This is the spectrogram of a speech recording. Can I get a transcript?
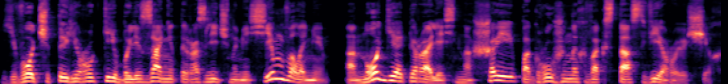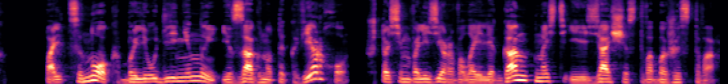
Его четыре руки были заняты различными символами, а ноги опирались на шеи погруженных в экстаз верующих. Пальцы ног были удлинены и загнуты кверху, что символизировало элегантность и изящество божества.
